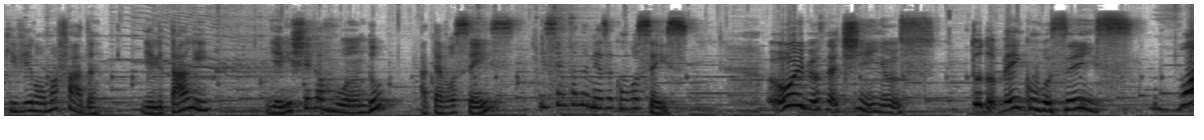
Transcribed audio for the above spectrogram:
que virou uma fada. E ele tá ali. E ele chega voando até vocês e senta na mesa com vocês. Oi, meus netinhos. Tudo bem com vocês? Vó?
